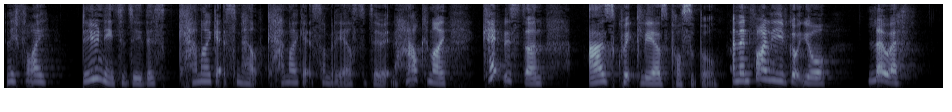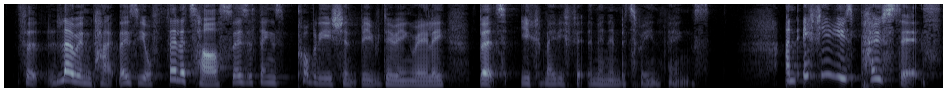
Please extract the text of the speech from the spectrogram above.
And if I do need to do this, can I get some help? Can I get somebody else to do it? And how can I get this done as quickly as possible? And then finally, you've got your low effort for low impact, those are your filler tasks. Those are things probably you shouldn't be doing really, but you could maybe fit them in in between things. And if you use post its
